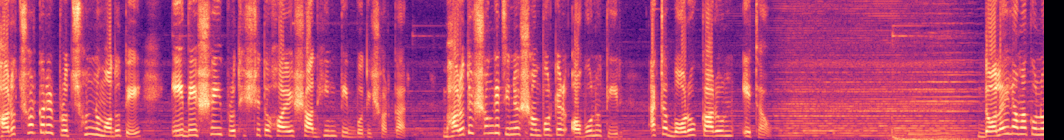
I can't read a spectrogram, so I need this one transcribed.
ভারত সরকারের প্রচ্ছন্ন মদতে এ দেশেই প্রতিষ্ঠিত হয় স্বাধীন তিব্বতী সরকার। ভারতের সঙ্গে চীনের সম্পর্কের অবনতির একটা বড় কারণ এটাও। দলাই লামা কোনো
